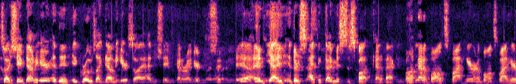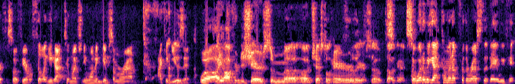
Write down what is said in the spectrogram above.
So I shaved down to here, and then it grows like down to here. So I had to shave kind of right here. Yeah, and yeah, there's. I think I missed the spot kind of back. In Well, I've got a bald spot here and a bald spot here. So if you ever feel like you got too much and you want to give some around, I could use it. Well, I offered to share some uh, uh, chestal hair earlier, so it's all good. So what do we got coming up for the rest of the day? We've hit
